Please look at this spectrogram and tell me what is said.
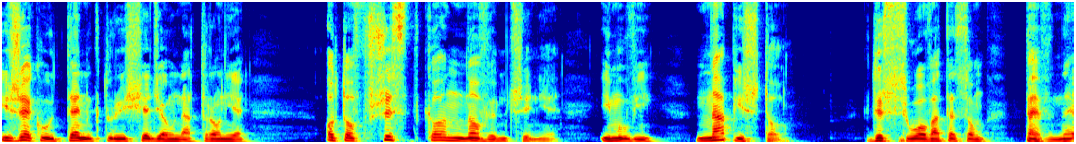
I rzekł ten, który siedział na tronie, oto wszystko nowym czynię. I mówi, napisz to, gdyż słowa te są pewne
